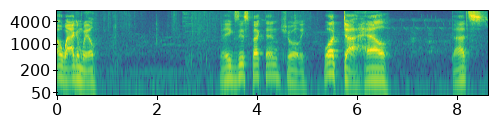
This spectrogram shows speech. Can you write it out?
A wagon wheel. They exist back then? Surely. What the hell? That's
